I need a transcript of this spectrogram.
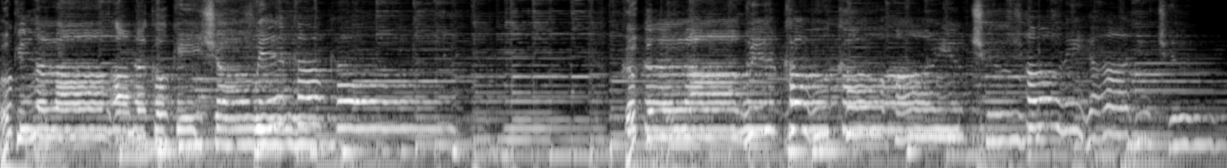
Cooking along on the cookie show with Coco. Cook along with Coco on YouTube. Only on YouTube.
